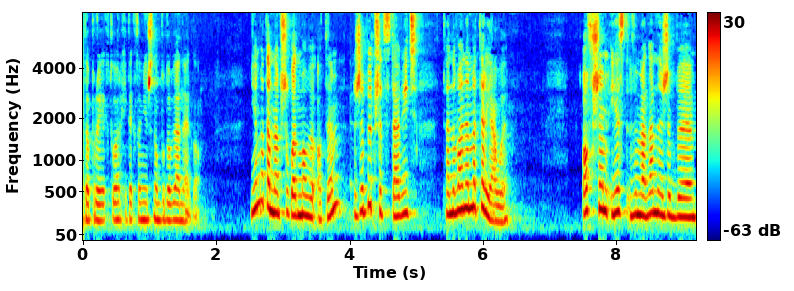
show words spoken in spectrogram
do projektu architektoniczno-budowlanego. Nie ma tam na przykład mowy o tym, żeby przedstawić planowane materiały. Owszem, jest wymagane, żeby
